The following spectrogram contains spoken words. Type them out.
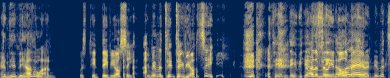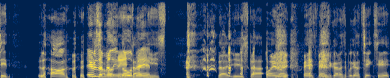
And then the other one was Ted DiBiase. Do you remember Ted DiBiase? Ted DiBiase. Remember the million dollar man? Remember Ted? No, He was a million dollar man. you st- don't you start. Wait, wait. Baz, Baz, we got a, we got a text here.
